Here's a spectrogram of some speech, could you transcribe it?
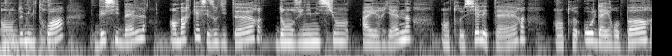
En 2003, Décibel embarquait ses auditeurs dans une émission aérienne entre ciel et terre, entre hall d'aéroport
